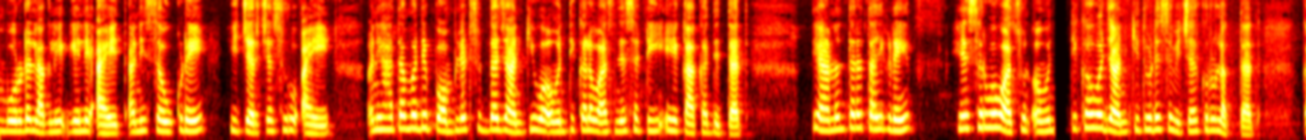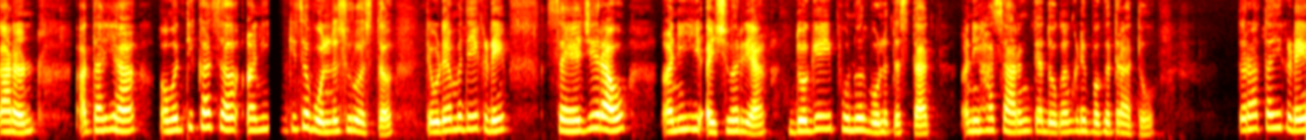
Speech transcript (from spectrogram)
बोर्ड लागले गेले आहेत आणि सौकडे ही चर्चा सुरू आहे. आणि हातामध्ये पॉम्पलेट सुद्धा जानकी व अवंतिकाला वाचण्यासाठी हे काका देतात. त्यानंतर आता इकडे हे सर्व वाचून अवंतिका व जानकी थोडेसे विचार करू लागतात. कारण आता ह्या अवंतिकाचं आणि जानकीचं बोलणं सुरू असतं. तेवढ्यामध्ये इकडे सयाजीराव आणि ही ऐश्वर्या दोघेही फोनवर बोलत असतात आणि हा सारंग त्या दोघांकडे बघत राहतो. तर आता इकडे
